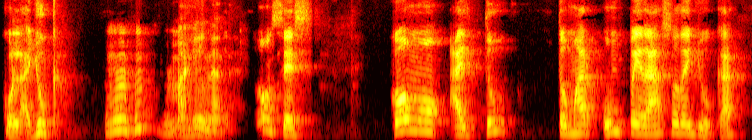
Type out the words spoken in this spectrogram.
con la yuca. Imagínate. Entonces, cómo al tú tomar un pedazo de yuca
